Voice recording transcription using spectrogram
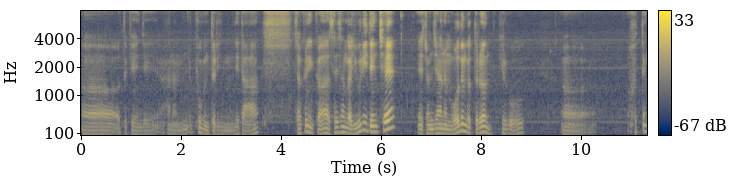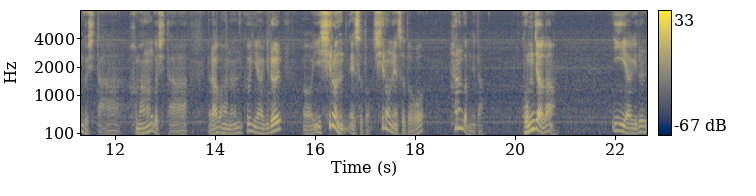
어, 어떻게 이제 하는 부분들입니다. 자, 그러니까 세상과 유리된 채 예, 존재하는 모든 것들은 결국 어, 헛된 것이다, 허망한 것이다, 라고 하는 그 이야기를 어, 이 실론에서도 실론에서도 하는 겁니다. 공자가 이 이야기를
